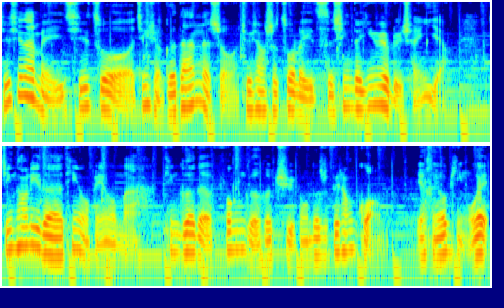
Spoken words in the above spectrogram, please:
其实现在每一期做精选歌单的时候，就像是做了一次新的音乐旅程一样。金汤力的听友朋友们啊，听歌的风格和曲风都是非常广的，也很有品味。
